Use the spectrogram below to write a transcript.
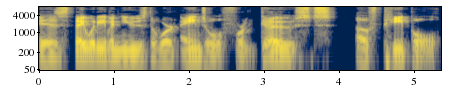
is they would even use the word angel for ghosts of people,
